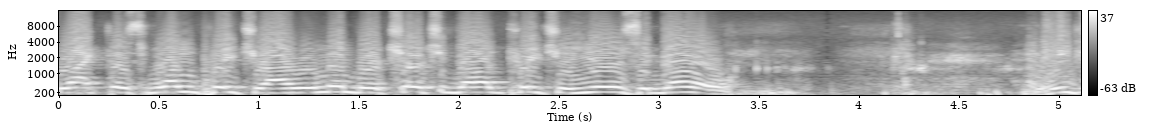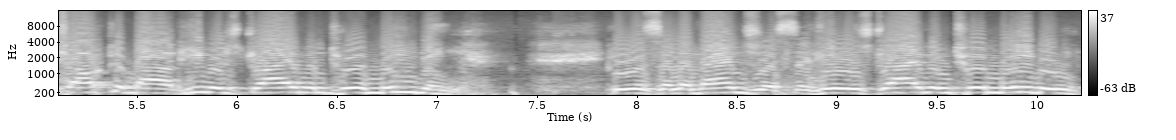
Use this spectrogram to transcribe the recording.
like this one preacher, I remember a Church of God preacher years ago, and he talked about he was driving to a meeting. He was an evangelist, and he was driving to a meeting.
